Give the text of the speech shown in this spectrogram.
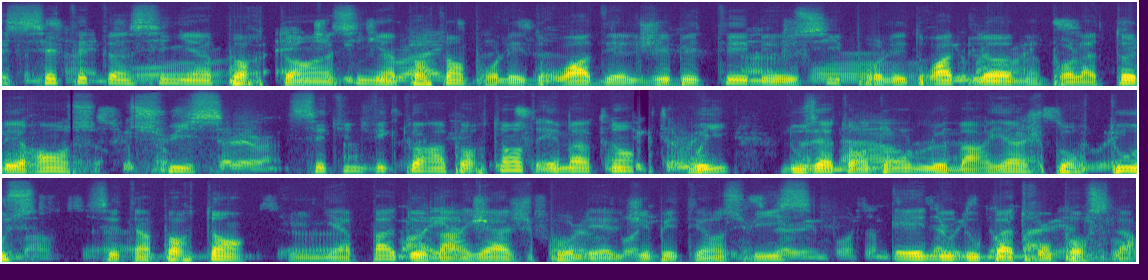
C'était un signe important, un signe important pour les droits des LGBT, mais aussi pour les droits de l'homme, pour la tolérance suisse. C'est une victoire importante et maintenant, oui, nous attendons le mariage pour tous. C'est important. Il n'y a pas de mariage pour les LGBT en Suisse et nous nous battrons pour cela.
